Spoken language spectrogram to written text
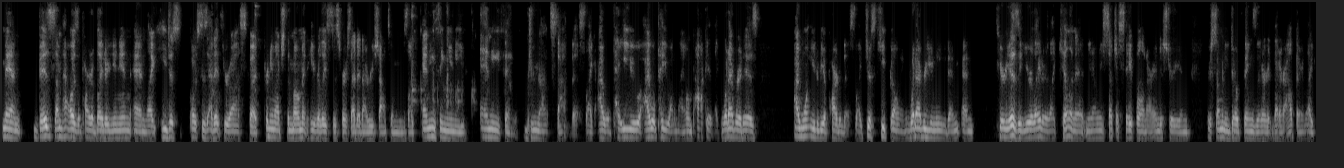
man, Biz somehow is a part of Blader Union and like he just posts his edit through us. But pretty much the moment he released his first edit, I reached out to him and was like, anything you need, anything, do not stop this. Like I will pay you, I will pay you out of my own pocket, like whatever it is. I want you to be a part of this. Like just keep going, whatever you need. And and here he is a year later, like killing it. You know, he's such a staple in our industry and there's so many dope things that are that are out there. Like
